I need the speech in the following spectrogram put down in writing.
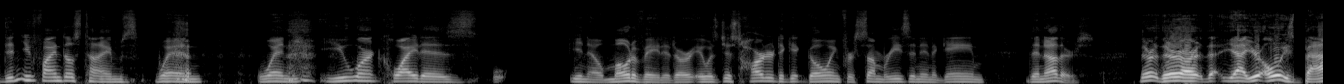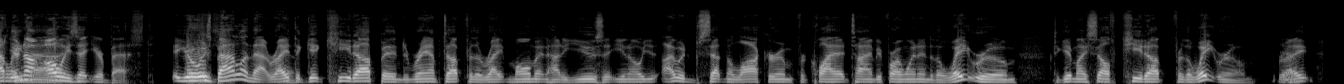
Didn't you find those times when when you weren't quite as you know motivated, or it was just harder to get going for some reason in a game than others? There, there are. Yeah, you're always battling. You're not that. always at your best. You're always battling that, right? Yeah. To get keyed up and ramped up for the right moment and how to use it. You know, I would set in the locker room for quiet time before I went into the weight room to get myself keyed up for the weight room, right? Yeah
